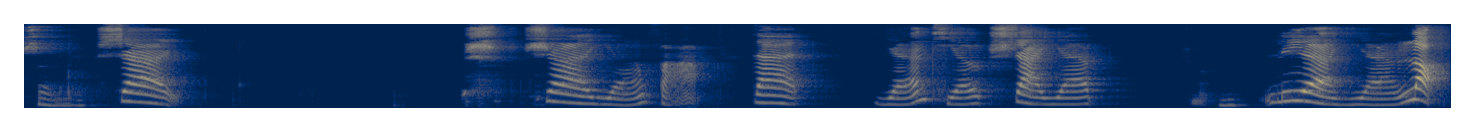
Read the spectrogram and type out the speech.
善。善晒盐法，在盐田晒盐，炼盐了。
